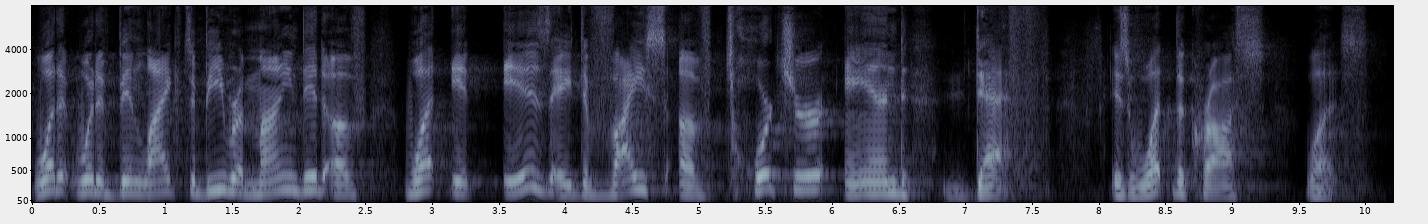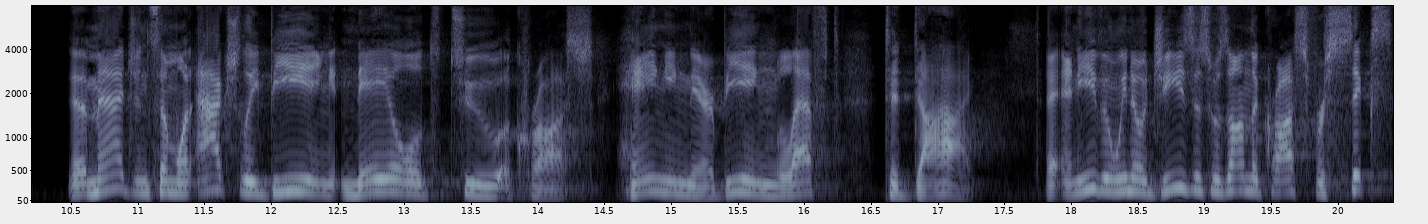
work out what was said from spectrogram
what it would have been like to be reminded of what it is a device of torture and death, is what the cross was. Imagine someone actually being nailed to a cross, hanging there, being left to die. And even we know Jesus was on the cross for six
